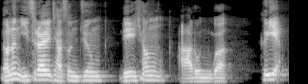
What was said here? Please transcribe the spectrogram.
너는 이스라엘 자손 중 내 형 아론과 그의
